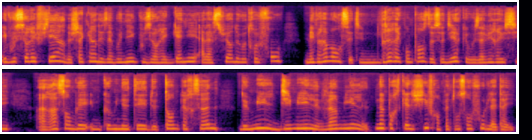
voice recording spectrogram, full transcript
et vous serez fier de chacun des abonnés que vous aurez gagné à la sueur de votre front. Mais vraiment, c'est une vraie récompense de se dire que vous avez réussi à rassembler une communauté de tant de personnes, de 1000, 10 000, 20 000, n'importe quel chiffre, en fait, on s'en fout de la taille.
